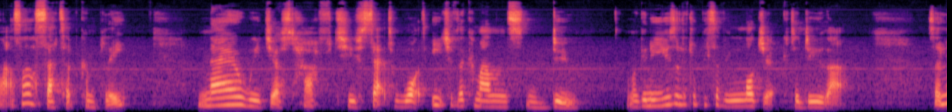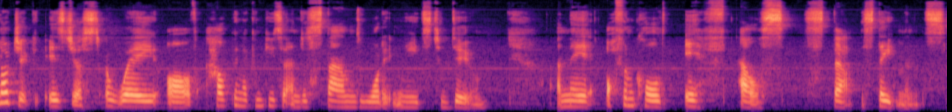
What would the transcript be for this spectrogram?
that's our setup complete. Now we just have to set what each of the commands do. And we're going to use a little piece of logic to do that. So logic is just a way of helping a computer understand what it needs to do. And they're often called if-else statements.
